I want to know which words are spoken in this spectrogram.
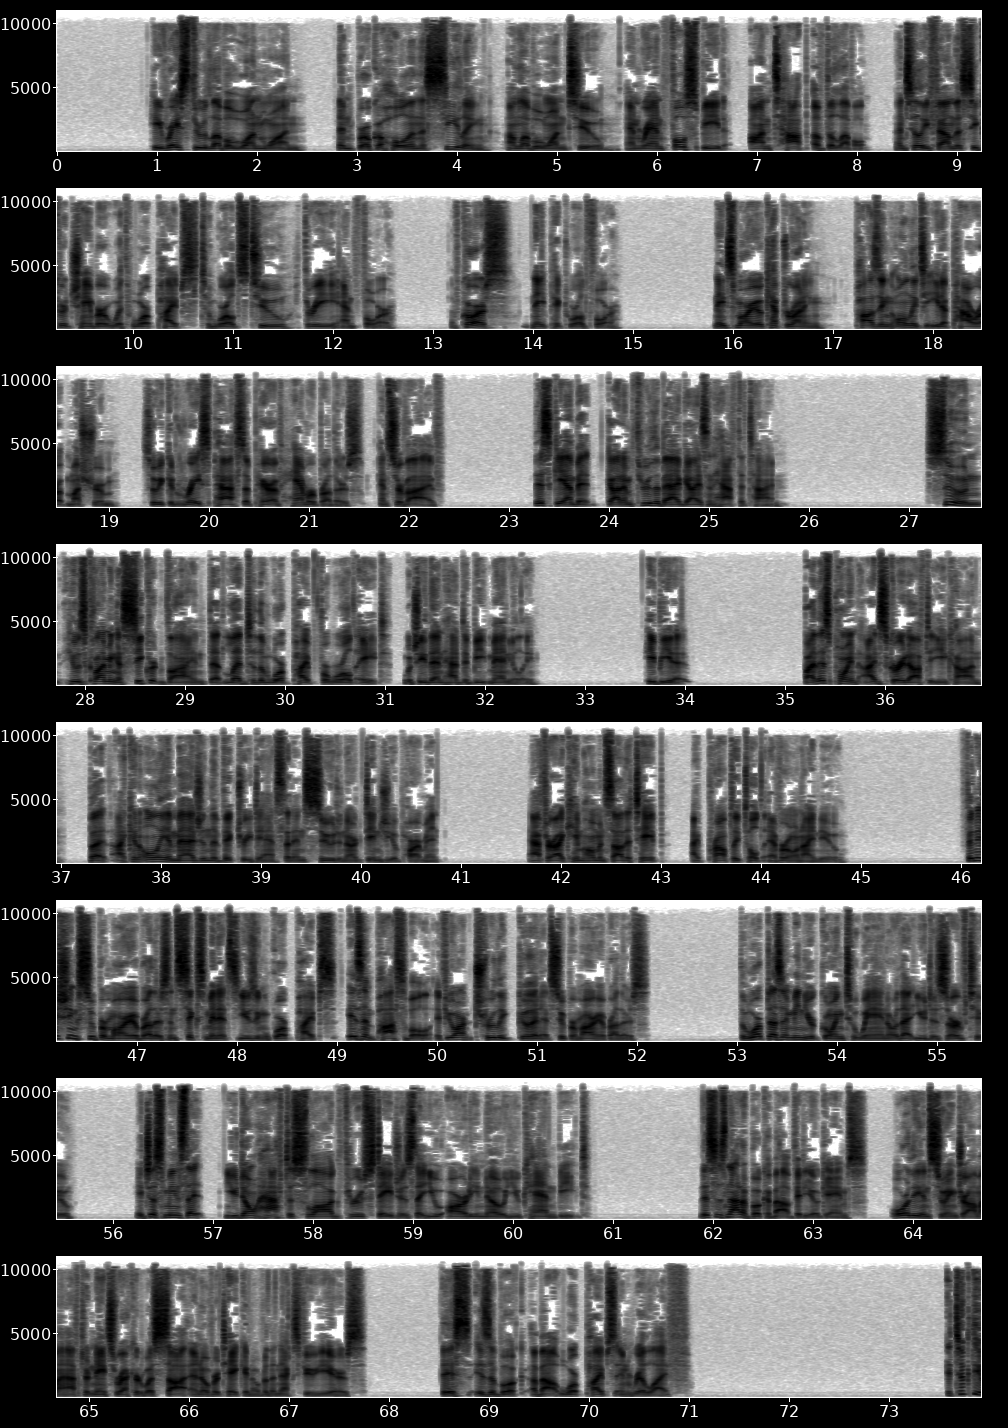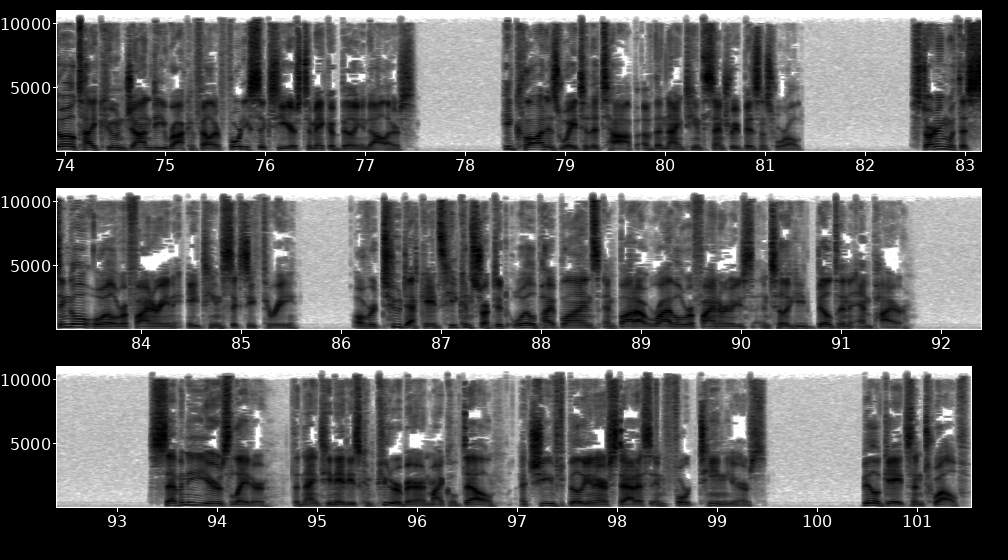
He raced through level 1 1, then broke a hole in the ceiling on level 1 2, and ran full speed on top of the level until he found the secret chamber with warp pipes to worlds 2, 3, and 4. Of course, Nate picked world 4. Nate's Mario kept running, pausing only to eat a power up mushroom so he could race past a pair of Hammer brothers and survive. This gambit got him through the bad guys in half the time. Soon, he was climbing a secret vine that led to the warp pipe for World 8, which he then had to beat manually. He beat it. By this point, I'd scurried off to econ, but I can only imagine the victory dance that ensued in our dingy apartment. After I came home and saw the tape, I promptly told everyone I knew. Finishing Super Mario Bros. in six minutes using warp pipes isn't possible if you aren't truly good at Super Mario Bros. The warp doesn't mean you're going to win or that you deserve to. It just means that you don't have to slog through stages that you already know you can beat. This is not a book about video games or the ensuing drama after Nate's record was sought and overtaken over the next few years. This is a book about warp pipes in real life. It took the oil tycoon John D. Rockefeller 46 years to make a billion dollars. He clawed his way to the top of the 19th century business world. Starting with a single oil refinery in 1863, over two decades he constructed oil pipelines and bought out rival refineries until he'd built an empire. 70 years later, the 1980s computer baron Michael Dell achieved billionaire status in 14 years. Bill Gates in 12.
